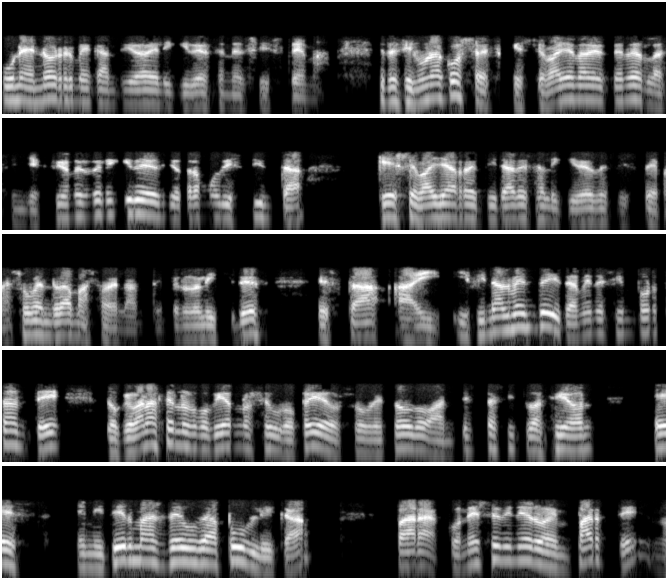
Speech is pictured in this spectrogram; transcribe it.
una enorme cantidad de liquidez en el sistema. Es decir, una cosa es que se vayan a detener las inyecciones de liquidez y otra muy distinta que se vaya a retirar esa liquidez del sistema. Eso vendrá más adelante, pero la liquidez está ahí. Y finalmente, y también es importante, lo que van a hacer los gobiernos europeos, sobre todo ante esta situación, es emitir más deuda pública para, con ese dinero en parte, no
